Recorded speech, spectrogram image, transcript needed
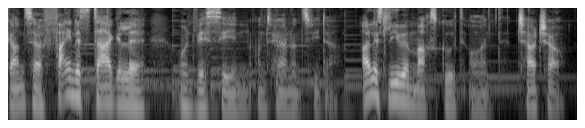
ganz ein feines Tagele und wir sehen und hören uns wieder. Alles Liebe, mach's gut und ciao, ciao.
